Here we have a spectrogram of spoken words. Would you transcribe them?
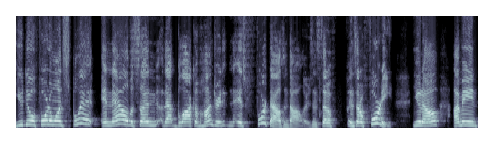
you do a four to one split, and now all of a sudden that block of hundred is four thousand dollars instead of instead of forty. You know, I mean,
